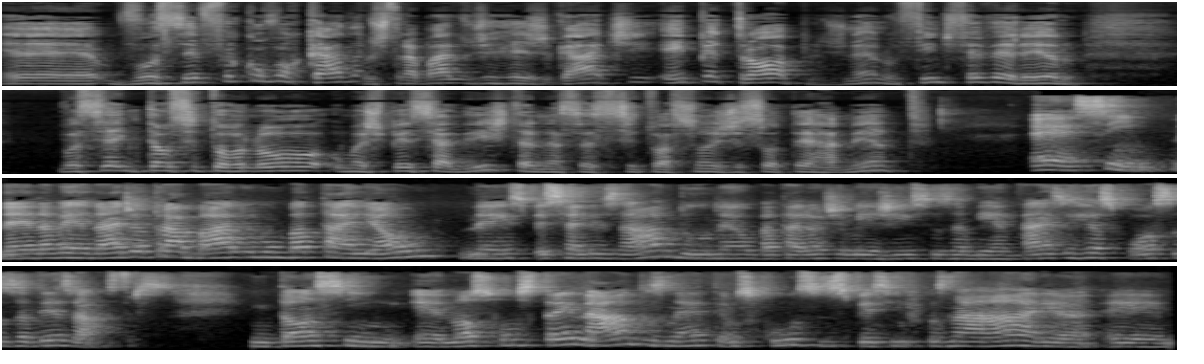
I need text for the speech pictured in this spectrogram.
é, você foi convocada para os trabalhos de resgate em Petrópolis, né, no fim de fevereiro. Você então se tornou uma especialista nessas situações de soterramento? É, sim. Né? Na verdade, eu trabalho num batalhão né, especializado, né, o Batalhão de Emergências Ambientais e Respostas a Desastres. Então, assim, é, nós fomos treinados, né? Temos cursos específicos na área, é,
